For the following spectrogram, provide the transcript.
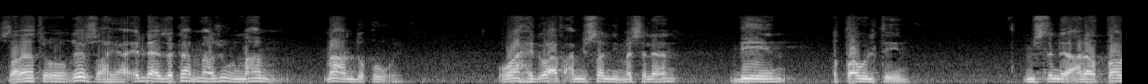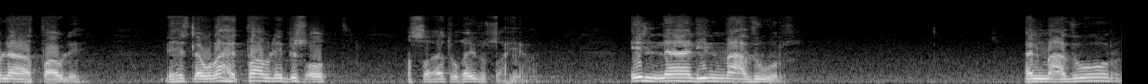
صلاته غير صحيحة إلا إذا كان معزول ما ما عنده قوة. واحد واقف عم يصلي مثلا بين الطاولتين مستند على الطاولة على الطاولة بحيث لو راح الطاولة بيسقط الصلاة غير صحيحة. إلا للمعذور. المعذور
